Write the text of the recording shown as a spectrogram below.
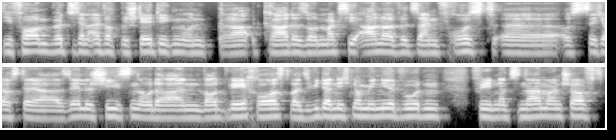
die Form wird sich dann einfach bestätigen und gerade so ein Maxi Arnold wird seinen Frust äh, aus sich aus der Seele schießen oder ein Wout Weghorst, weil sie wieder nicht nominiert wurden für die Nationalmannschaft.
